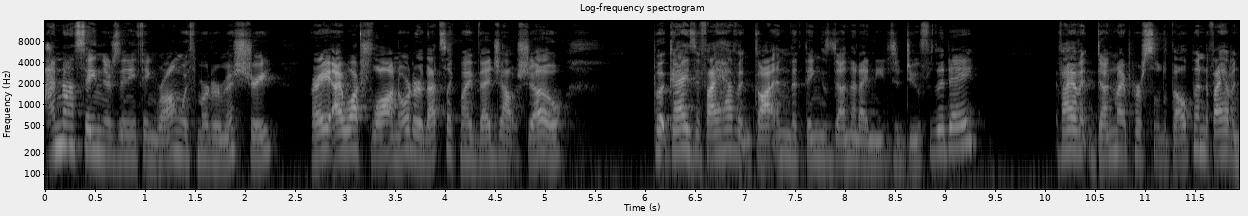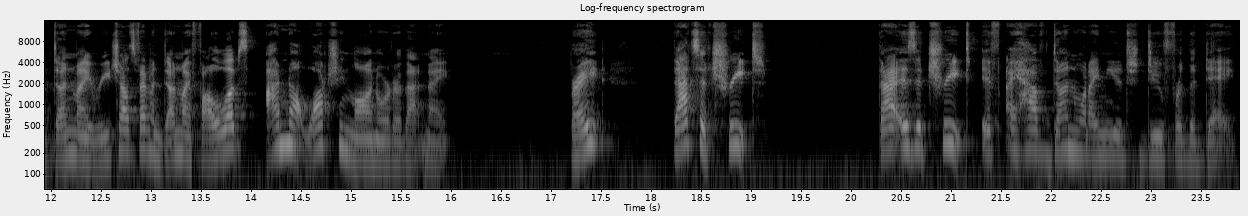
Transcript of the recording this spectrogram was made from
I'm not saying there's anything wrong with murder mystery right? I watch Law and Order. That's like my veg out show. But guys, if I haven't gotten the things done that I need to do for the day, if I haven't done my personal development, if I haven't done my reach outs, if I haven't done my follow ups, I'm not watching Law and Order that night. Right? That's a treat. That is a treat if I have done what I needed to do for the day.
